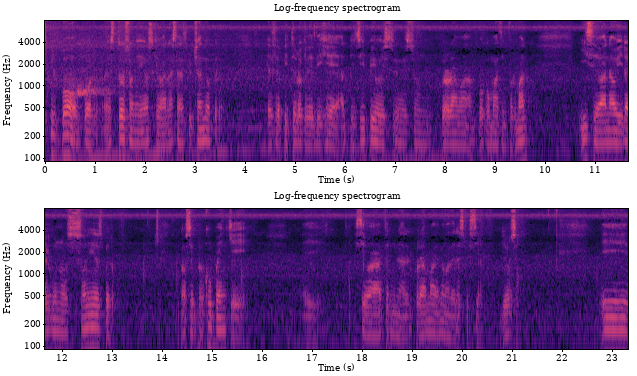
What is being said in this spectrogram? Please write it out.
disculpo por estos sonidos que van a estar escuchando, pero les repito lo que les dije al principio, es, un programa un poco más informal y se van a oír algunos sonidos, pero no se preocupen que eh, se va a terminar el programa de una manera especial, yo sé. Y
